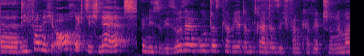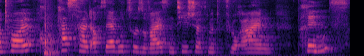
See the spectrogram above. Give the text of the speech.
Äh, die fand ich auch richtig nett. Finde ich sowieso sehr gut, dass kariert im Trend ist. Ich fand kariert schon immer toll. Passt halt auch sehr gut zu so weißen T-Shirts mit floralen Prints.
